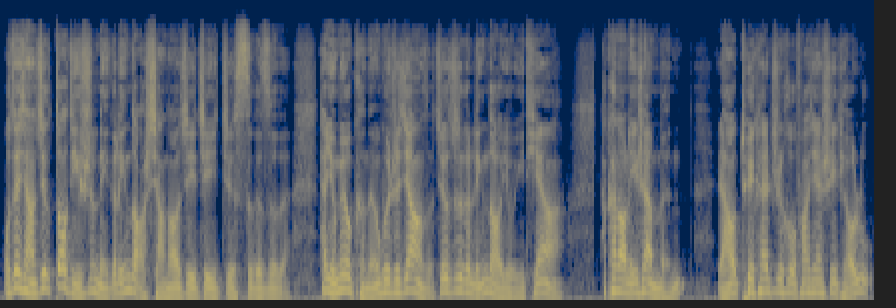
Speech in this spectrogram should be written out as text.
我在想，这个到底是哪个领导想到这这这四个字的？他有没有可能会是这样子？就是这个领导有一天啊，他看到了一扇门，然后推开之后发现是一条路。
